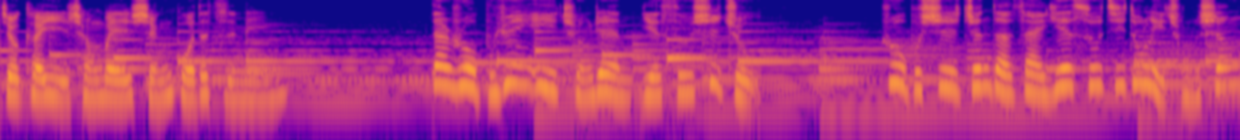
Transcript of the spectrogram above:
就可以成为神国的子民。但若不愿意承认耶稣是主，若不是真的在耶稣基督里重生，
